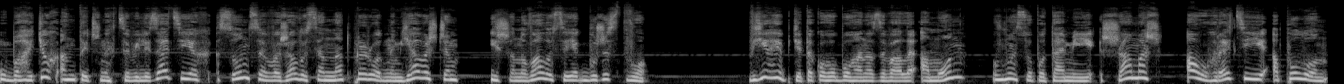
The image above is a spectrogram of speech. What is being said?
У багатьох античних цивілізаціях сонце вважалося надприродним явищем і шанувалося як божество. В Єгипті такого бога називали Амон, в Месопотамії Шамаш, а у Греції Аполлон.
